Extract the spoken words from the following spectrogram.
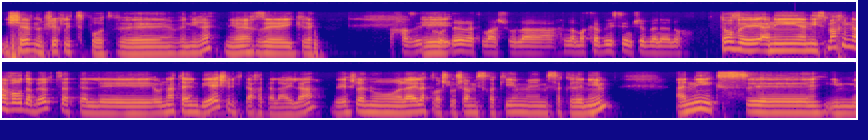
נשב, נמשיך לצפות ו... ונראה, נראה איך זה יקרה. החזית קודרת משהו למכביסטים שבינינו. טוב, אה, אני, אני אשמח אם נעבור לדבר קצת על uh, עונת ה-NBA שנפתחת הלילה, ויש לנו הלילה כבר שלושה משחקים uh, מסקרנים. הניקס עם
